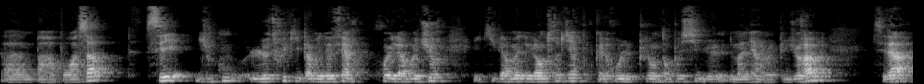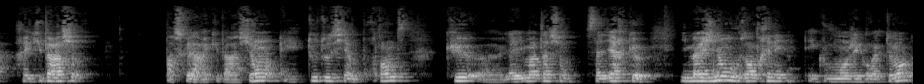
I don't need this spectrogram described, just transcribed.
par rapport à ça, c'est du coup le truc qui permet de faire rouler la voiture et qui permet de l'entretenir pour qu'elle roule le plus longtemps possible de manière la plus durable, c'est la récupération. Parce que la récupération est tout aussi importante que euh, l'alimentation. C'est-à-dire que, imaginons vous vous entraînez et que vous mangez correctement,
